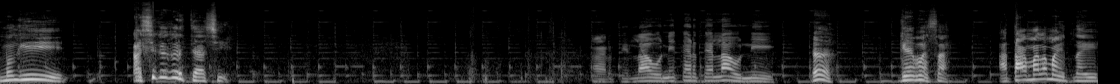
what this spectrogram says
मग ही अशी का करते अशी? अरे ते लावणी करत्या लावणी. हं. घे बसा. आता आम्हाला माहीत नाही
